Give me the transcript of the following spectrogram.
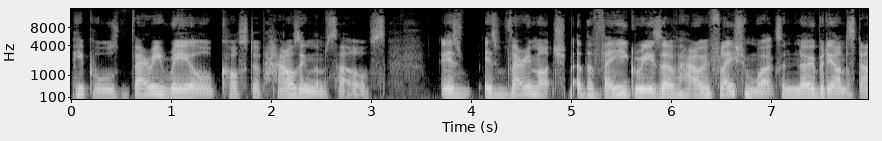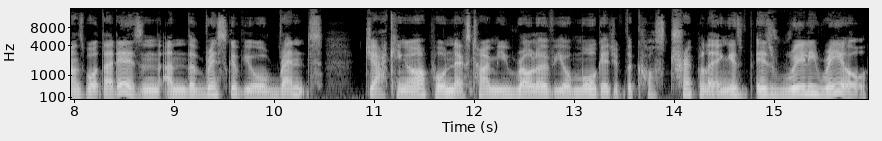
people's very real cost of housing themselves is is very much the vagaries of how inflation works and nobody understands what that is and and the risk of your rent jacking up or next time you roll over your mortgage of the cost tripling is is really real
